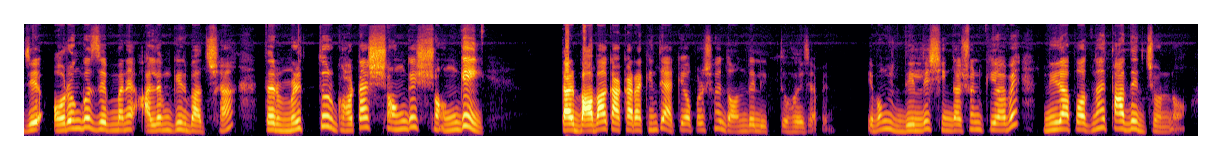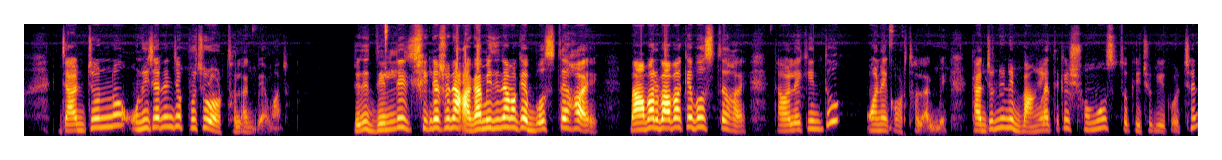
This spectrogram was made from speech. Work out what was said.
যে ঔরঙ্গজেব মানে আলমগীর বাদশাহ তার মৃত্যুর ঘটার সঙ্গে সঙ্গেই তার বাবা কাকারা কিন্তু একে অপরের সঙ্গে দ্বন্দ্বে লিপ্ত হয়ে যাবেন এবং দিল্লির সিংহাসন কি হবে? নিরাপদ নয় তাদের জন্য। যার জন্য উনি জানেন যে প্রচুর অর্থ লাগবে আমার। যদি দিল্লির সিংহাসনে আগামী দিনে আমাকে বসতে হয় বা আমার বাবাকে বসতে হয়, তাহলে কিন্তু অনেক অর্থ লাগবে। তার জন্য উনি বাংলা থেকে সমস্ত কিছু কি করছেন?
